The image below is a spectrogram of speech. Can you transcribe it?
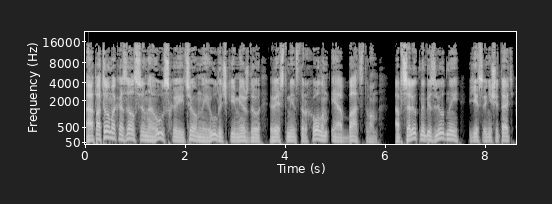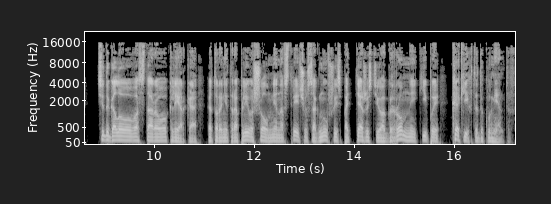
А потом оказался на узкой и темной улочке между Вестминстер-холлом и аббатством, абсолютно безлюдной, если не считать седоголового старого клерка, который неторопливо шел мне навстречу, согнувшись под тяжестью огромной кипы каких-то документов.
